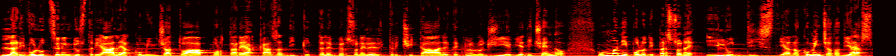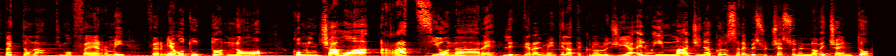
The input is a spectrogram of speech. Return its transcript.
la rivoluzione industriale ha cominciato a portare a casa di tutte le persone l'elettricità, le tecnologie e via dicendo, un manipolo di persone, i luddisti, hanno cominciato a dire aspetta un attimo, fermi, fermiamo tutto, no, cominciamo a razionare letteralmente la tecnologia e lui immagina cosa sarebbe successo nel Novecento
